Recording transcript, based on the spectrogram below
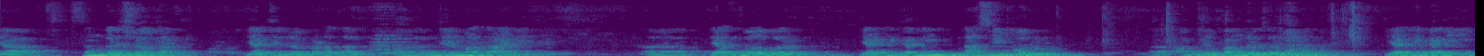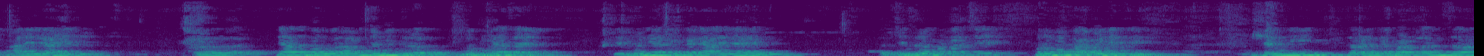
या संघर्ष होता या चित्रपटाचा निर्माता आहे. त्याचबरोबर या ठिकाणी नाशिकवरून आमचे पांडवसर म्हणून या ठिकाणी आलेले आहेत. त्याचबरोबर आमचे मित्र सुखिया साहेब ते पण या ठिकाणी आलेले आहेत. चित्रपटाचे प्रमुख अभिनेते ज्यांनी जरांगे पाटलांचा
